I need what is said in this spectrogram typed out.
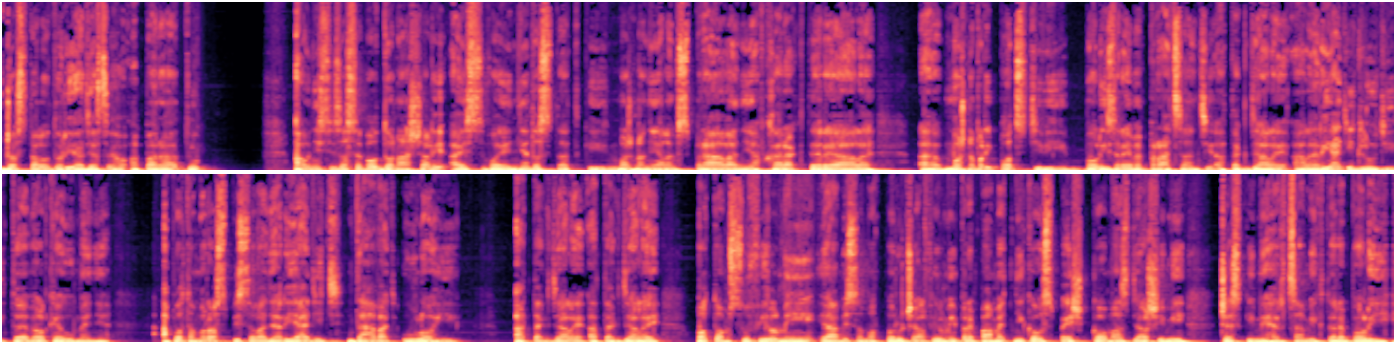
dostalo do riadiaceho aparátu a oni si za sebou donášali aj svoje nedostatky. Možno nielen v správaní a v charaktere, ale možno boli poctiví, boli zrejme pracanci a tak ďalej, ale riadiť ľudí, to je veľké umenie. A potom rozpisovať a riadiť, dávať úlohy a tak ďalej a tak ďalej. O tom sú filmy, ja by som odporúčal filmy pre pamätníkov s Peškom a s ďalšími českými hercami, ktoré boli e,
